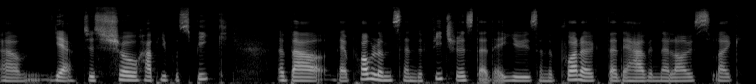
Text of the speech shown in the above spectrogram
um, yeah just show how people speak about their problems and the features that they use and the product that they have in their lives. Like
